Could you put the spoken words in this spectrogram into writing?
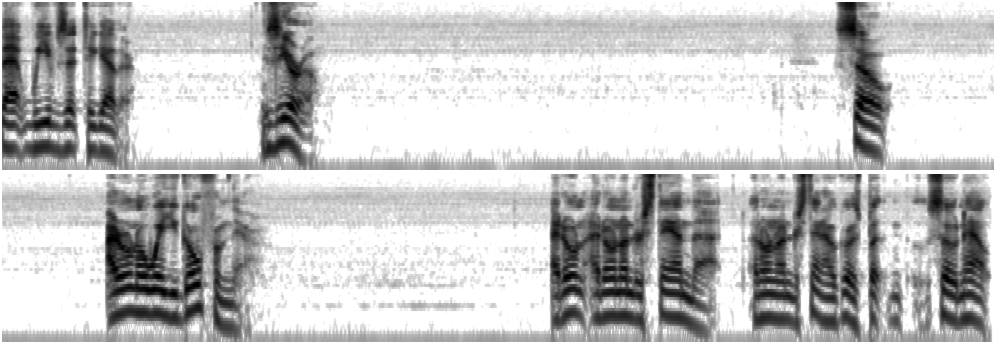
that weaves it together. Zero. So, I don't know where you go from there. I don't. I don't understand that. I don't understand how it goes. But so now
